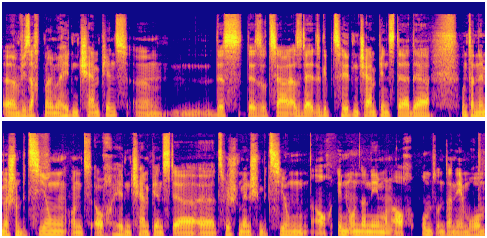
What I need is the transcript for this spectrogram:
äh, wie sagt man immer, Hidden Champions äh, des, der Sozial, also da gibt es Hidden Champions der, der unternehmerischen Beziehungen und auch Hidden Champions der äh, zwischenmenschlichen Beziehungen, auch in Unternehmen und auch ums Unternehmen rum.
